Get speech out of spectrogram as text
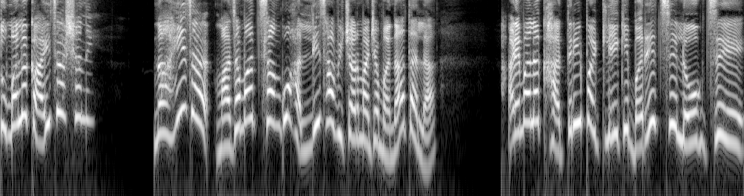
तुम्हाला काहीच आशा नाही. नाहीच माझं मत सांगू हल्लीच हा विचार माझ्या मनात आला. आणि मला खात्री पटली की बरेचसे लोक जे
